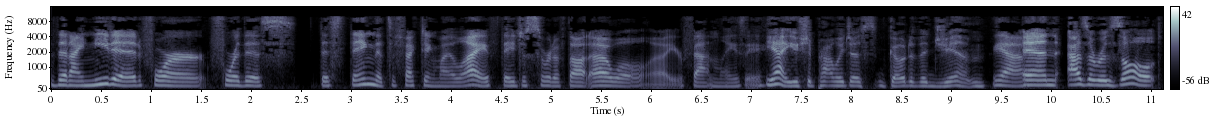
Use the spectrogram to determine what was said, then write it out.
that I needed for, for this, this thing that's affecting my life. They just sort of thought, oh, well, uh, you're fat and lazy. Yeah, you should probably just go to the gym. Yeah. And as a result,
